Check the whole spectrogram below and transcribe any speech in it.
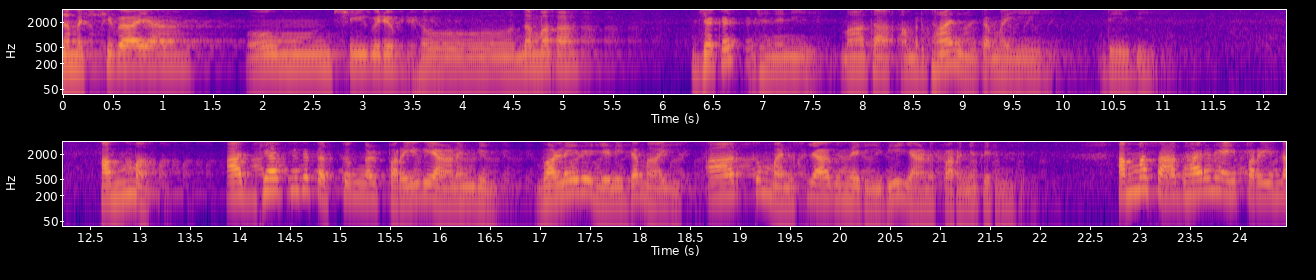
നമ ശിവായ. ഓം ശ്രീ ഗുരുഭ്യോ നമ. ജഗത് ജനനി മാതാ അമൃതാനന്ദമയി ദേവി. അമ്മ ആധ്യാത്മിക തത്വങ്ങൾ പറയുകയാണെങ്കിൽ വളരെ ലളിതമായി ആർക്കും മനസ്സിലാകുന്ന രീതിയിലാണ് പറഞ്ഞു തരുന്നത്. അമ്മ സാധാരണയായി പറയുന്ന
